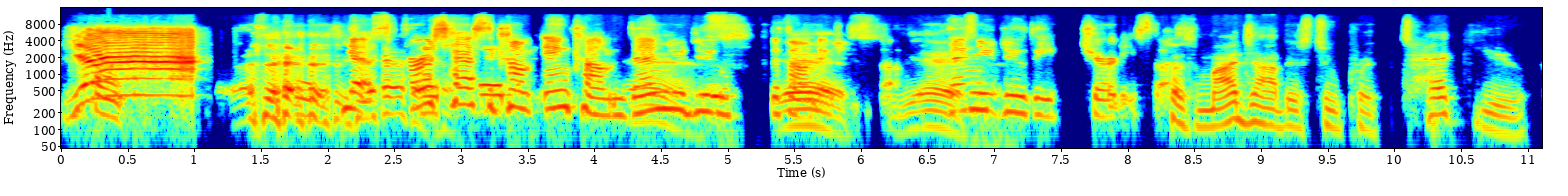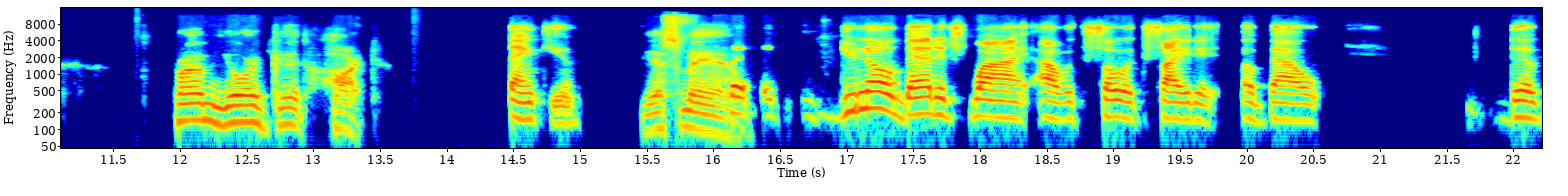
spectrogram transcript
Yeah. yes, yes, first has to come income, then you do the foundation yes. stuff. Yes. Then you do the charity stuff. Because my job is to protect you from your good heart. Thank you. Yes, ma'am. But you know that is why I was so excited about the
